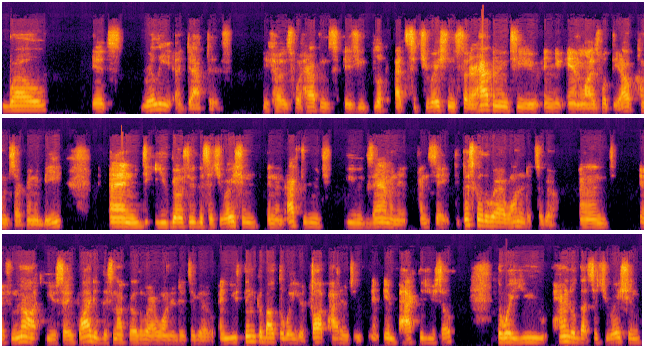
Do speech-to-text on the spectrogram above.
well, it's really adaptive because what happens is you look at situations that are happening to you and you analyze what the outcomes are going to be. And you go through the situation and then afterwards you examine it and say did this go the way i wanted it to go? And if not you say why did this not go the way i wanted it to go? And you think about the way your thought patterns impacted yourself the way you handled that situation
